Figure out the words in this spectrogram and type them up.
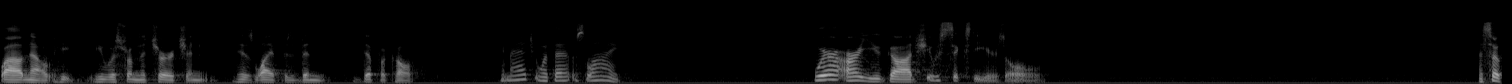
Well, no, he he was from the church, and his life has been difficult. Imagine what that was like. Where are you, God? She was 60 years old. And so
